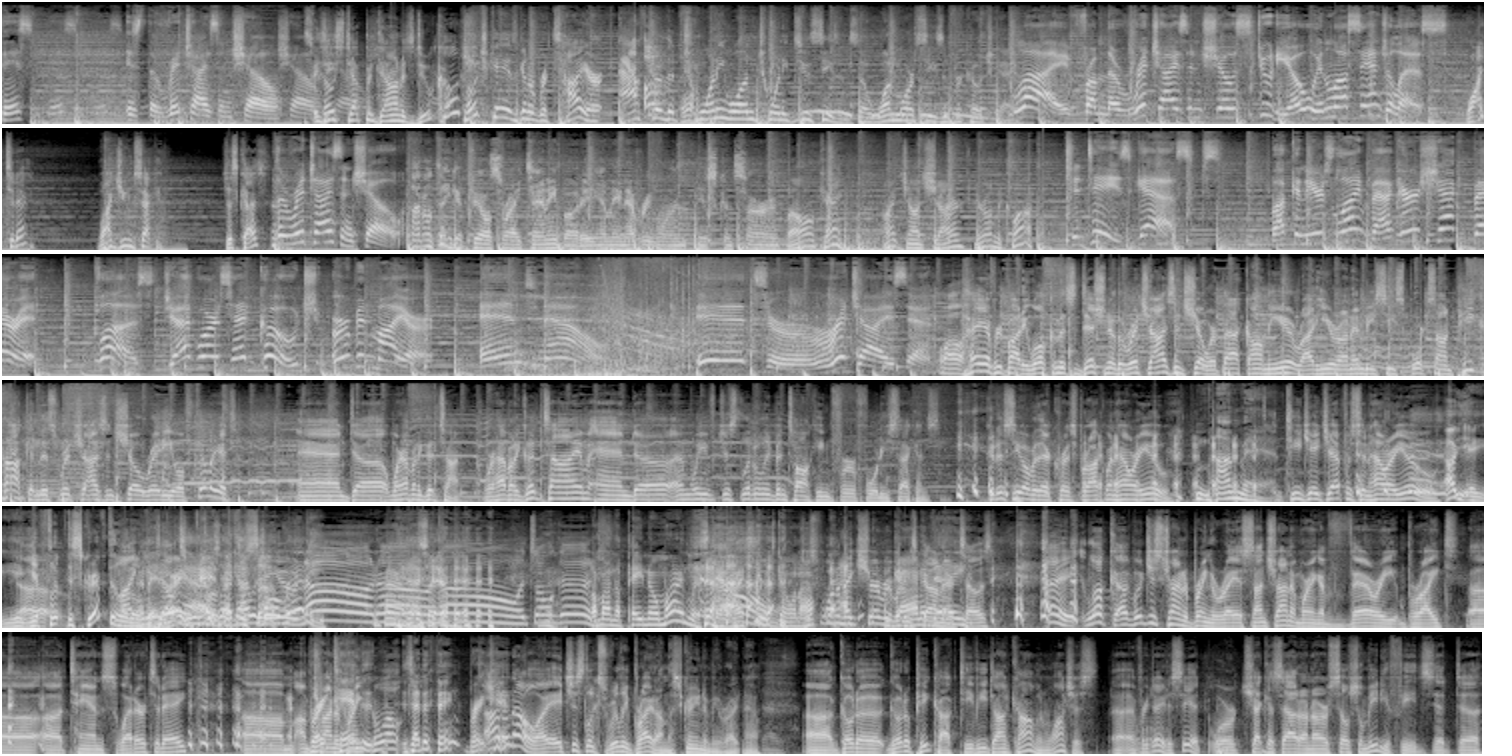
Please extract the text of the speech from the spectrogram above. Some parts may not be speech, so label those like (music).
This, this is the Rich Eisen Show. Is he stepping down as Duke coach? Coach K is going to retire after oh. the 21 22 season. So, one more season for Coach K. Live from the Rich Eisen Show studio in Los Angeles. Why today? Why June 2nd? Just cuz? The Rich Eisen Show. I don't think it feels right to anybody. I mean, everyone is concerned. Well, okay. All right, John Shire, you're on the clock. Today's guests Buccaneers linebacker Shaq Barrett, plus Jaguars head coach Urban Meyer. And now, it's Rich Eisen. Well, hey, everybody. Welcome to this edition of The Rich Eisen Show. We're back on the air right here on NBC Sports on Peacock and this Rich Eisen Show radio affiliate. And uh, we're having a good time. We're having a good time, and uh, and we've just literally been talking for 40 seconds. (laughs) Good to see you over there, Chris Brockman. How are you? My man. TJ Jefferson, how are you? Oh, you, you, you flipped the script a little Mike bit. Del right? Tufo, Feels like I was already. No, no, (laughs) no. It's all good. I'm on the pay no mind list now. I see what's going on. Just want to make sure everybody's Gone a on their toes. Hey, look, uh, we're just trying to bring a ray of sunshine. I'm wearing a very bright uh, uh, tan sweater today. Um, I'm Bright trying to tan? bring. Well, Is that a thing? Bright I don't know. I- It just looks really bright on the screen to me right now. Uh, go to go to peacocktv.com and watch us uh, every day to see it, or check us out on our social media feeds at uh,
